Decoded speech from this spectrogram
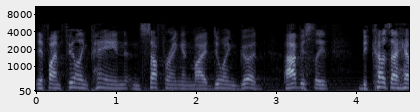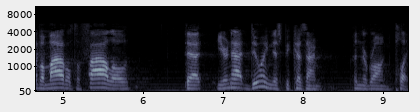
if I'm feeling pain and suffering and my doing good, obviously, because I have a model to follow, that you're not doing this because I'm in the wrong place.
